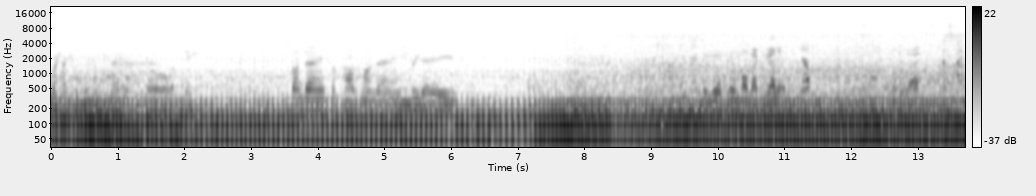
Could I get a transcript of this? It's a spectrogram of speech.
Wish I could move it better. So, let's see. Sunday, so tomorrow's Monday, three days. So we'll put them all back together. Yep. We'll do that. That's fine.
